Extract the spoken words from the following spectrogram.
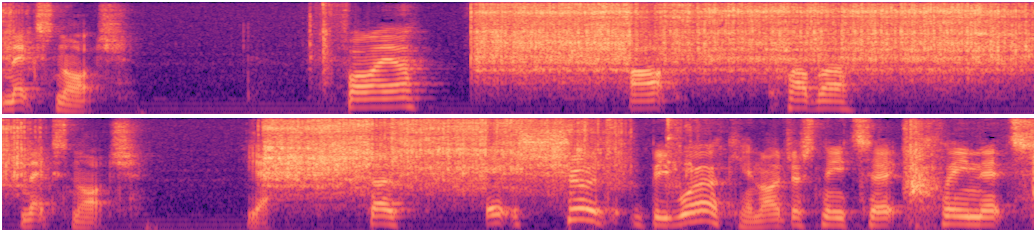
next notch, fire, up, cover, next notch. Yeah. So it should be working. I just need to clean it.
